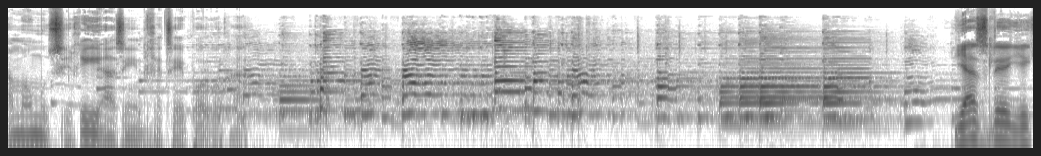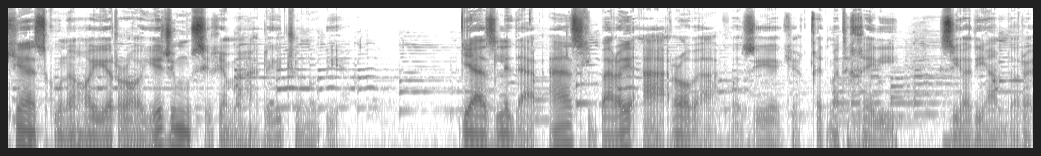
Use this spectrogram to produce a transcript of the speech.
اما موسیقی از این خطه پرگوهر یزل یکی از گونه های رایج موسیقی محلی جنوبیه. یزل در اصل برای اعراب احوازیه که قدمت خیلی زیادی هم داره.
